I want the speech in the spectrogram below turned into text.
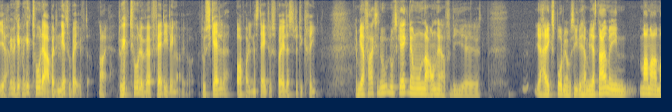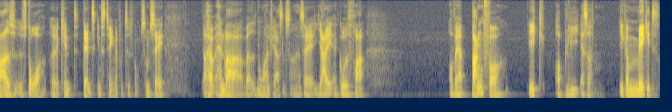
Ja. Men man kan, man kan ikke tåle at arbejde netto bagefter. Nej. Du kan ikke tåle at være fattig længere. Jo. Du skal opholde den status, for ellers er du til krig. Jamen jeg faktisk, nu, nu skal jeg ikke nævne nogen navn her, fordi øh, jeg har ikke spurgt mig om at sige det her, men jeg snakkede med en meget, meget, meget stor, øh, kendt dansk entertainer på et tidspunkt, som sagde, og han- var, hvad, nogle 70 eller sådan, han sagde, jeg er gået fra at være bange for ikke at blive, altså ikke at make it,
